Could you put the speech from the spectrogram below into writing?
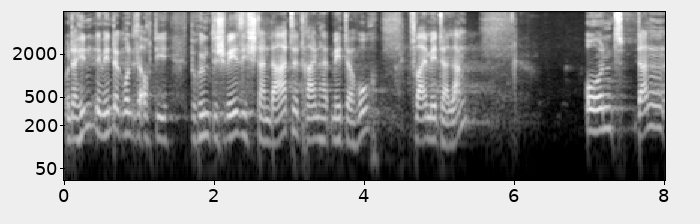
Und da hinten im Hintergrund ist auch die berühmte Schwesig-Standarte, dreieinhalb Meter hoch, zwei Meter lang. Und dann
